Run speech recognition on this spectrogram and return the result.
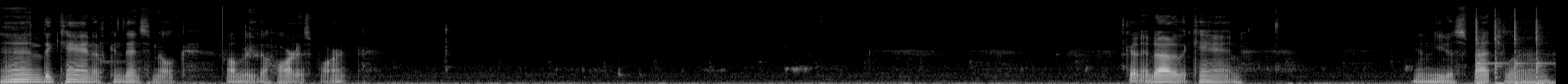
And the can of condensed milk, probably the hardest part. Getting it out of the can. You'll need a spatula.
